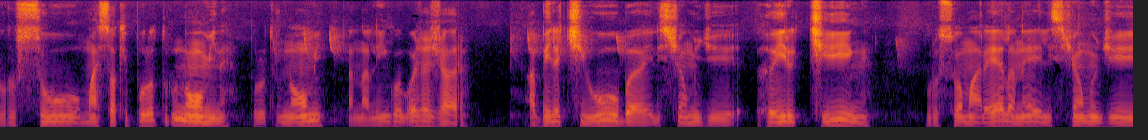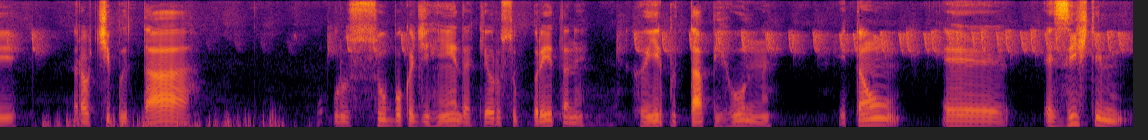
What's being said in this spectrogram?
uruçu, mas só que por outro nome, né? Por outro nome na língua guajajara. A abelha tiúba, eles chamam de rairiti, né? uruçu amarela, né? Eles chamam de rautiputá, uruçu boca de renda, que é uruçu preta, né? Rairputá né? Então, é, existem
